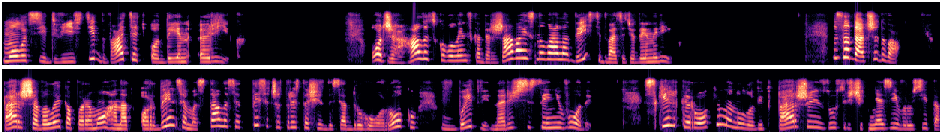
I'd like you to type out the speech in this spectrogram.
Молодці 221 рік. Отже, Галицько-Волинська держава існувала 221 рік. Задача 2. Перша велика перемога над ординцями сталася 1362 року в битві на річці Сині води. Скільки років минуло від першої зустрічі князів Русі та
